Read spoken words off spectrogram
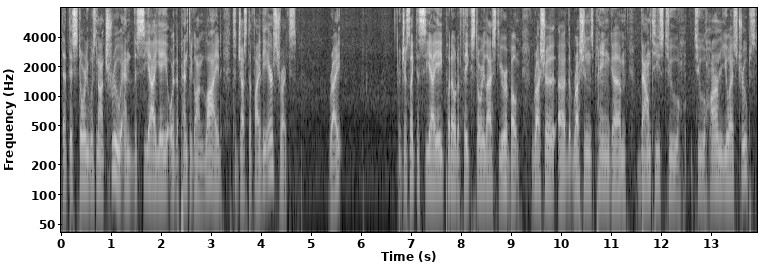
that this story was not true and the CIA or the Pentagon lied to justify the airstrikes? Right? Just like the CIA put out a fake story last year about Russia, uh, the Russians paying um, bounties to to harm U.S. troops,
